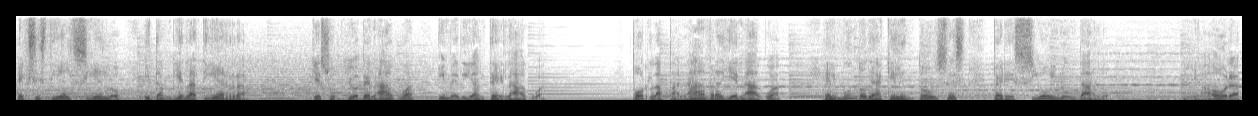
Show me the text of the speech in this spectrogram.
existía el cielo y también la tierra, que surgió del agua y mediante el agua. Por la palabra y el agua, el mundo de aquel entonces pereció inundado. Y ahora,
